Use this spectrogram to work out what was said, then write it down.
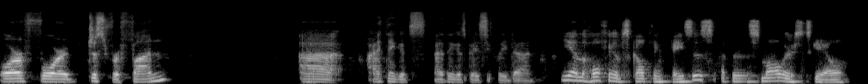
or for just for fun, uh, I think it's I think it's basically done. Yeah, and the whole thing of sculpting faces at the smaller scale,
